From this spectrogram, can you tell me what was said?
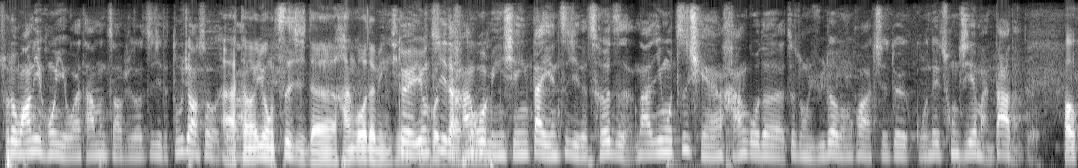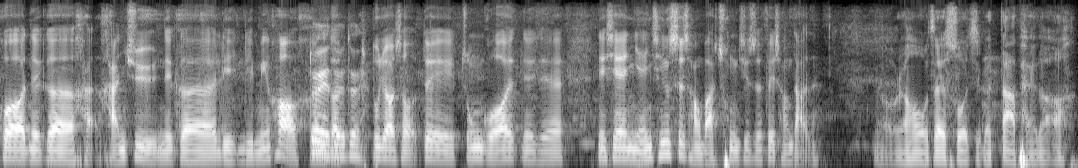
除了王力宏以外，他们找比如说自己的都教授，啊，他们用自己的韩国的明星，对，用自己的韩国。明星代言自己的车子。那因为之前韩国的这种娱乐文化，其实对国内冲击也蛮大的。包括那个韩韩剧那个李李明浩和那个对对对杜教授对中国那些那些年轻市场吧冲击是非常大的。然后我再说几个大牌的啊，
